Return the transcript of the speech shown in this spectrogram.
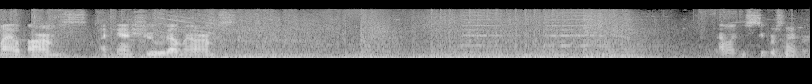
My arms. I can't shoot without my arms. I like the super sniper.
